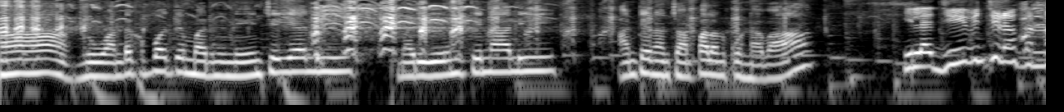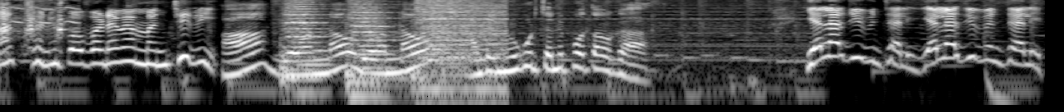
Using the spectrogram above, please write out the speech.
ఆ, నువ్వు వండకపోతే మరి నేనేం చెయ్యాలి? మరి ఏం తినాలి? అంటే నన్ను చంపాలనుకున్నావా? ఇలా జీవించడం కన్నా చనిపోవడమే మంచిది. ఆ, ఏమన్నావు ఏమన్నావు? అంటే నువ్వు కూడా చనిపోతావుగా? ఎలా జీవించాలి ఎలా జీవించాలి?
